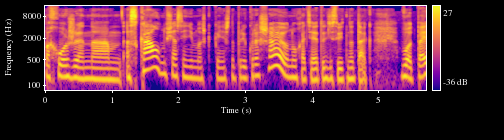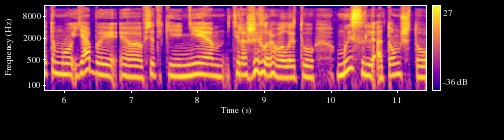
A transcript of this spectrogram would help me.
похожая на оскал. Ну, сейчас я немножко, конечно, приукрашаю, ну, хотя это действительно так. Вот, поэтому я бы э, все-таки не тиражировала эту мысль о том, что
